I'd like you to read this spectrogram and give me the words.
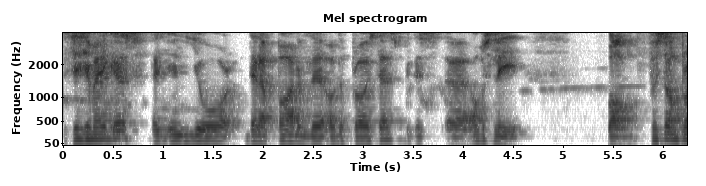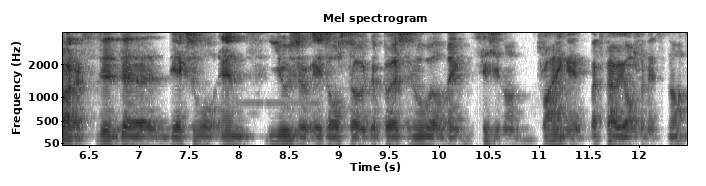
decision makers that in your that are part of the of the process because uh, obviously well for some products the, the the actual end user is also the person who will make the decision on trying it but very often it's not.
